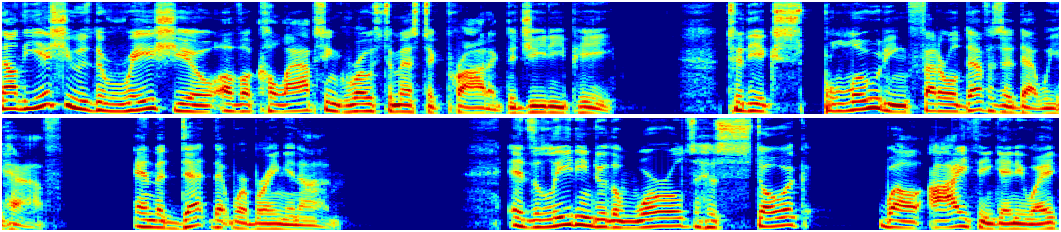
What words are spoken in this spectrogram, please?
Now, the issue is the ratio of a collapsing gross domestic product, the GDP, to the exploding federal deficit that we have and the debt that we're bringing on. It's leading to the world's historic well, I think anyway,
